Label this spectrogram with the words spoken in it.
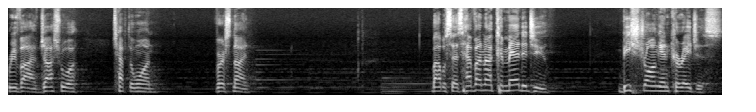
revived. Joshua chapter 1, verse 9. Bible says, Have I not commanded you? Be strong and courageous.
